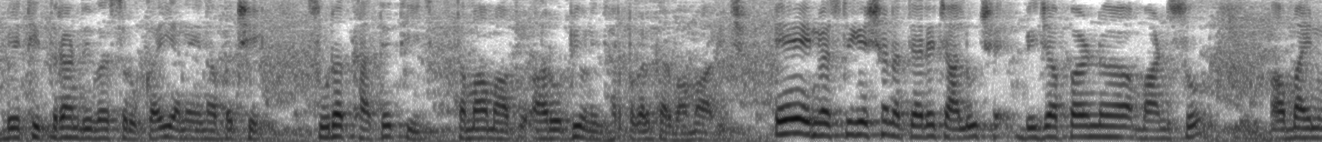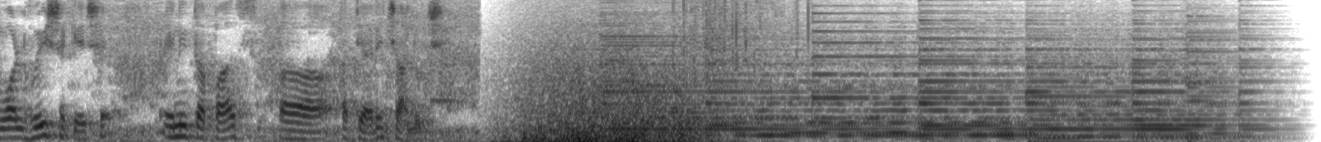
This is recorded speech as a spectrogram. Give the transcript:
બેથી ત્રણ દિવસ રોકાઈ અને એના પછી સુરત ખાતેથી જ તમામ આરોપીઓની ધરપકડ કરવામાં આવી છે. એ ઇન્વેસ્ટિગેશન અત્યારે ચાલુ છે. બીજા પણ માણસો આમાં ઇન્વોલ્વ હોઈ શકે છે. એની તપાસ અત્યારે ચાલુ છે.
